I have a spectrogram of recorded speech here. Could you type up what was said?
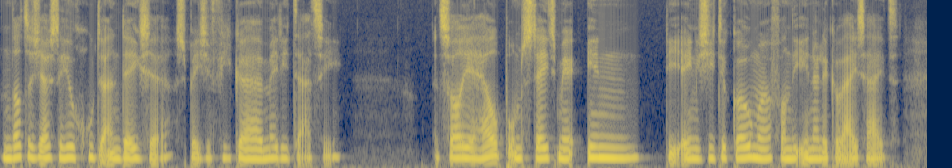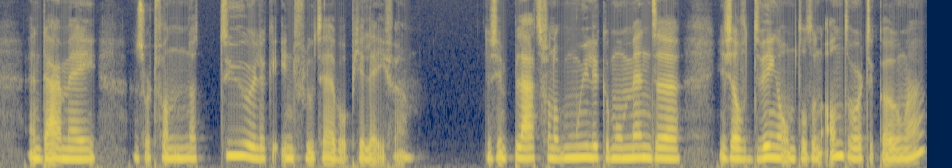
Dat is juist heel goed aan deze specifieke meditatie. Het zal je helpen om steeds meer in die energie te komen van die innerlijke wijsheid. En daarmee een soort van natuurlijke invloed te hebben op je leven. Dus in plaats van op moeilijke momenten jezelf dwingen om tot een antwoord te komen,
